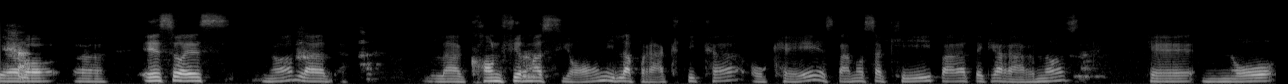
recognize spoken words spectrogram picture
Pero ah, eso es ¿no? la, la confirmación y la práctica. Ok, estamos aquí para declararnos que no,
